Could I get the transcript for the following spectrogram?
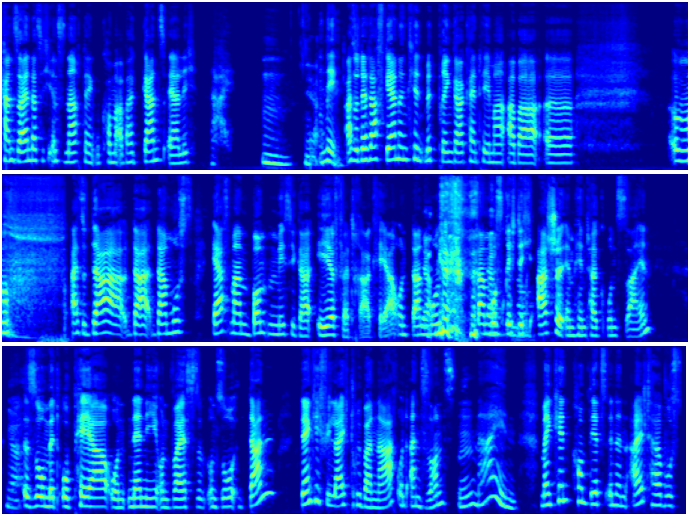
kann sein, dass ich ins Nachdenken komme, aber ganz ehrlich, nein. Mm, ja, okay. Nee, also der darf gerne ein Kind mitbringen, gar kein Thema, aber äh, also da, da, da muss erstmal ein bombenmäßiger Ehevertrag her und dann ja. muss, dann muss richtig genau. Asche im Hintergrund sein. Ja. So mit Au pair und Nanny und weißt und so. Dann denke ich vielleicht drüber nach und ansonsten nein. Mein Kind kommt jetzt in ein Alter, wo es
